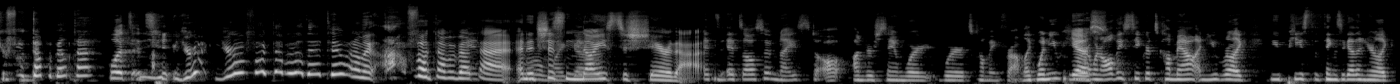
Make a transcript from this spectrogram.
you're fucked up about that Well, it's, it's you're you're fucked up about that too and i'm like i'm fucked up about that and it's oh just nice to share that it's it's also nice to all understand where where it's coming from. Like when you hear Yes. when all these secrets come out and you were like you piece the things together and you're like,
